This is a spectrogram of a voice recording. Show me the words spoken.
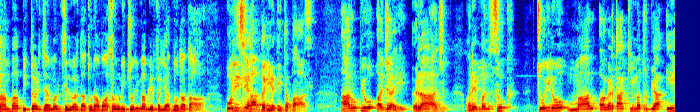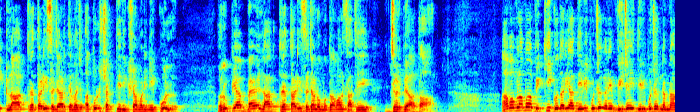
તાંબા, પિત્તળ, જર્મન સિલ્વર ધાતુના વાસણોની ચોરી મામલે ફરિયાદ નોંધાતા પોલીસે હાથ ધરી હતી તપાસ. આરોપીઓ અજય, રાજ અને મનસુખ ચોરીનો માલ ઓગળતા કિંમત રૂપિયા એક લાખ ત્રેતાળીસ હજાર તેમજ અતુલ શક્તિ રિક્ષા મળીને કુલ રૂપિયા બે લાખ ત્રેતાળીસ હજારનો મુદ્દામાલ સાથે ઝડપ્યા હતા. આ મામલામાં વિક્કી ગોદરિયા દેવી પૂજક અને વિજય દેવી પૂજક નામના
